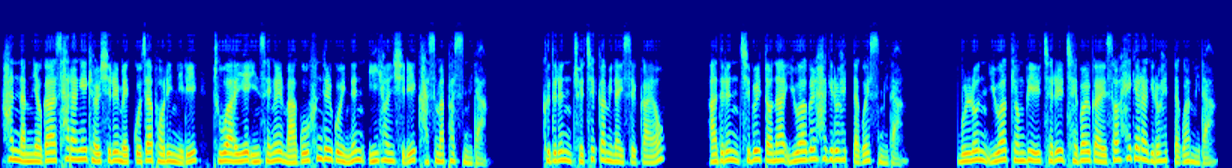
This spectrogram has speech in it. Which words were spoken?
한 남녀가 사랑의 결실을 맺고자 벌인 일이 두 아이의 인생을 마구 흔들고 있는 이 현실이 가슴 아팠습니다. 그들은 죄책감이나 있을까요? 아들은 집을 떠나 유학을 하기로 했다고 했습니다. 물론 유학 경비 일체를 재벌가에서 해결하기로 했다고 합니다.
